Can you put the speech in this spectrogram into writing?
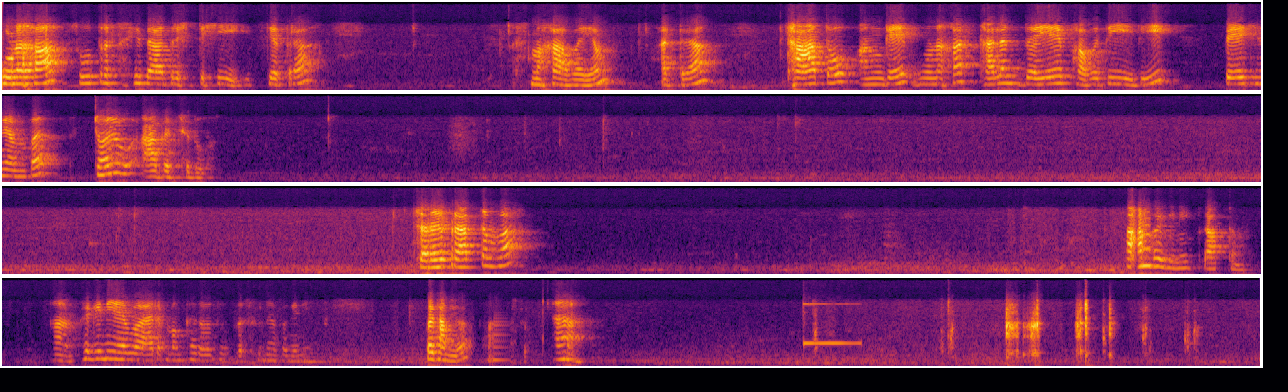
गुणः सूत्रसहिता दृष्टिः इत्यत्र स्मः वयम् अत्र धातौ अङ्गे गुणः स्थलद्वये भवति इति पेज् नम्बर् ट्वेल्व् आगच्छतु। सर्वे प्राप्तं वा? आं भगिनि प्राप्तं भगिनी एव आरम्भं करोतु प्रसूना भगिनी। पठामि वा?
